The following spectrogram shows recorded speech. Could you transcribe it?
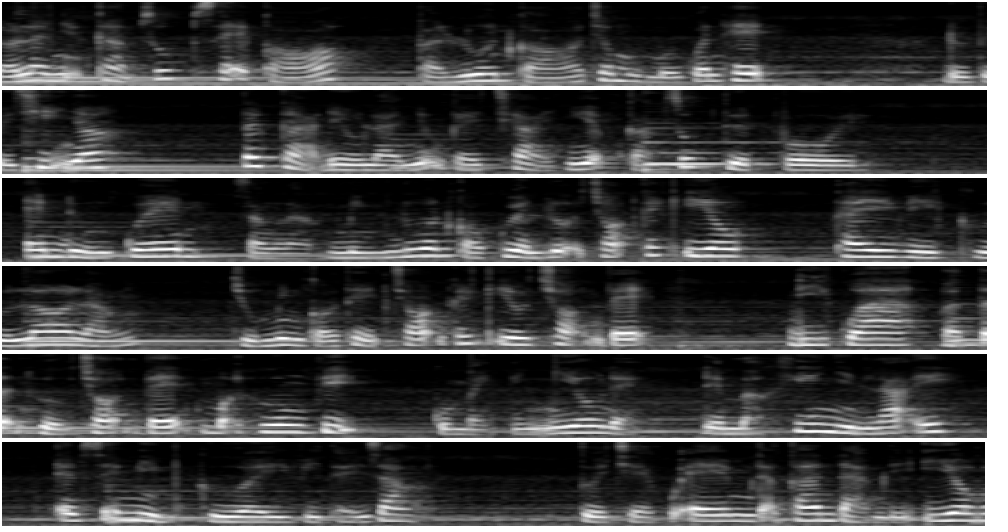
Đó là những cảm xúc sẽ có và luôn có trong một mối quan hệ. Đối với chị nhá, tất cả đều là những cái trải nghiệm cảm xúc tuyệt vời. Em đừng quên rằng là mình luôn có quyền lựa chọn cách yêu. Thay vì cứ lo lắng, chúng mình có thể chọn cách yêu trọn vẹn, đi qua và tận hưởng trọn vẹn mọi hương vị của mảnh tình yêu này. Để mà khi nhìn lại, em sẽ mỉm cười vì thấy rằng tuổi trẻ của em đã can đảm để yêu.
